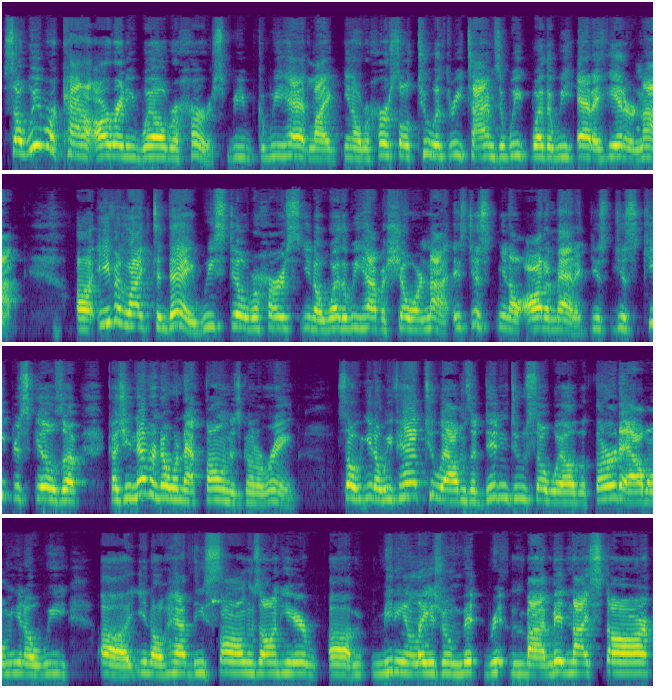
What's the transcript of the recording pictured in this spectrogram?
So we were kind of already well rehearsed. We we had like you know rehearsal two and three times a week, whether we had a hit or not. Uh, even like today, we still rehearse, you know, whether we have a show or not. It's just, you know, automatic. Just just keep your skills up because you never know when that phone is going to ring. So, you know, we've had two albums that didn't do so well. The third album, you know, we, uh, you know, have these songs on here. Um, Meeting in Ladies Room, written by Midnight Star.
